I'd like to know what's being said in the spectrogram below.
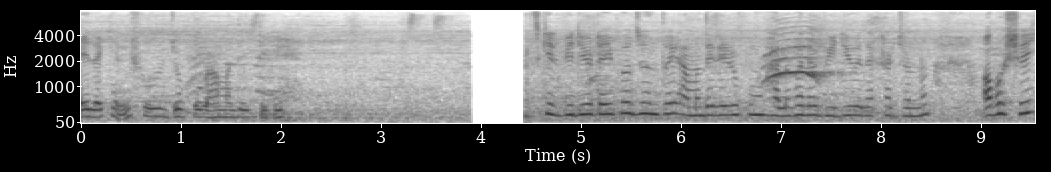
এই দেখেন সূর্য পুরো আমাদের দিকে আজকের ভিডিওটাই পর্যন্তই। আমাদের এরকম ভালো ভালো ভিডিও দেখার জন্য অবশ্যই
